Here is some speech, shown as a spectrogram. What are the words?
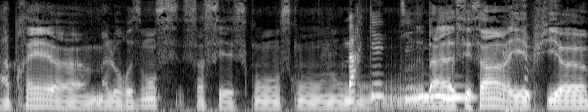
après euh, malheureusement ça c'est ce qu'on ce qu'on Marketing. Bah c'est ça. Et puis euh,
